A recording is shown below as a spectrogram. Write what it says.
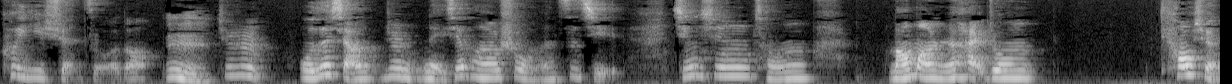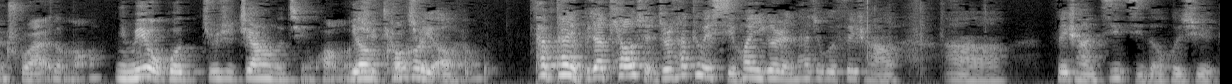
刻意选择的，嗯，就是我在想，就是哪些朋友是我们自己精心从茫茫人海中挑选出来的吗？你们有过就是这样的情况吗？有，挑选有。他他也不叫挑选，就是他特别喜欢一个人，他就会非常啊非常积极的会去。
